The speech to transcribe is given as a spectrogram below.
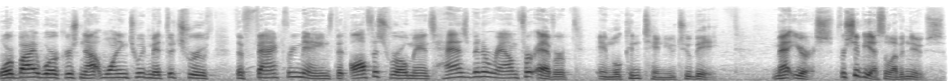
or by workers not wanting to admit the truth, the fact remains that office romance has been around forever and will continue to be. Matt Yurus for CBS 11 News.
